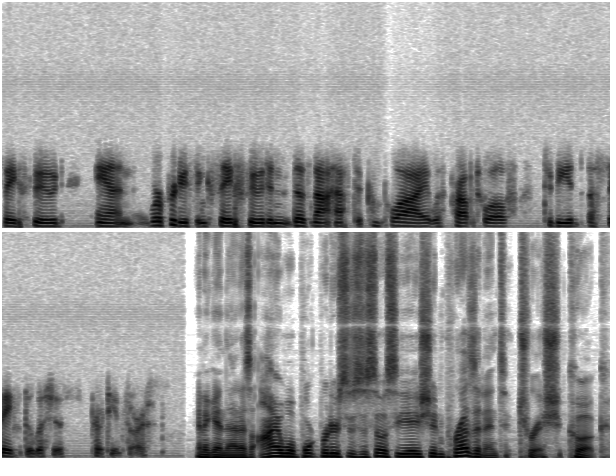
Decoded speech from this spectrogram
safe food and we're producing safe food and does not have to comply with Prop 12 to be a safe, delicious protein source. And again, that is Iowa Pork Producers Association President Trish Cook.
